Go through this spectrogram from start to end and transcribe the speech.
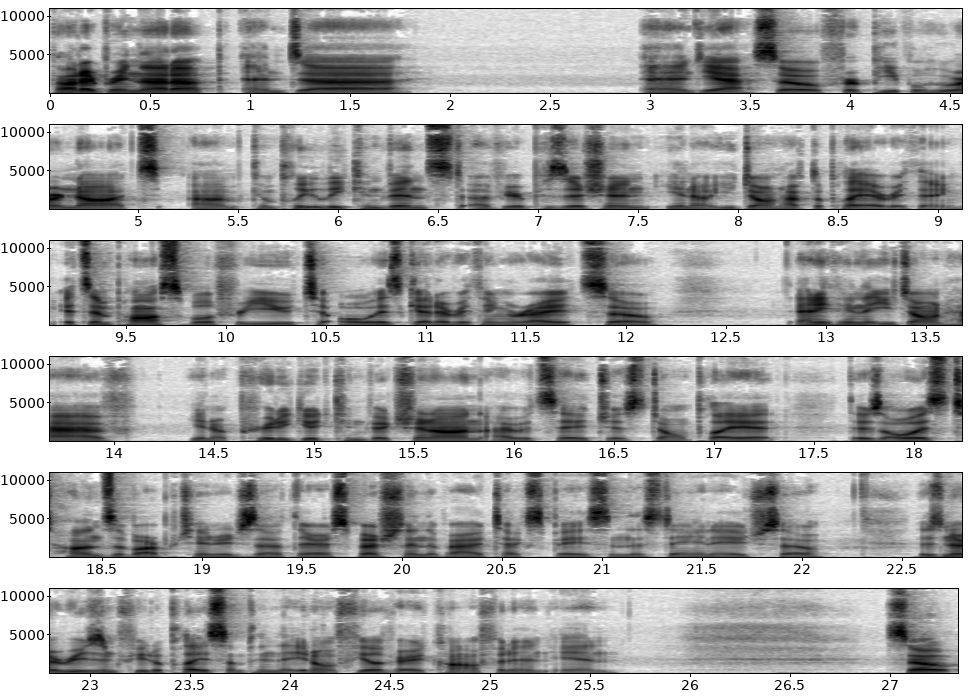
thought I'd bring that up and. Uh, and yeah, so for people who are not um, completely convinced of your position, you know, you don't have to play everything. It's impossible for you to always get everything right. So anything that you don't have, you know, pretty good conviction on, I would say just don't play it there's always tons of opportunities out there, especially in the biotech space in this day and age. So there's no reason for you to play something that you don't feel very confident in. So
